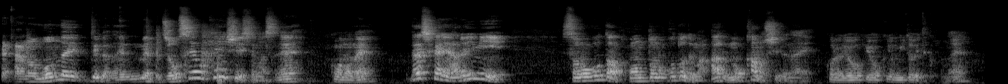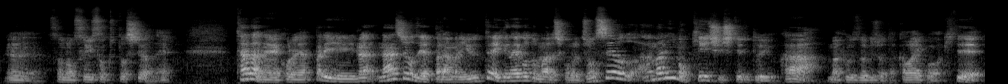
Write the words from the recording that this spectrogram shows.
あの問題っていうかねやっぱ女性を軽視してますね。このね。確かにある意味そのことは本当のことでもあるのかもしれない。これをよくよく読み解いていくとね。うん。その推測としてはね。ただねこれやっぱりラジオでやっぱりあまり言ってはいけないこともあるしこの女性をあまりにも軽視してるというか、まあ、風俗嬢と可愛い子が来て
